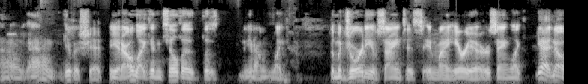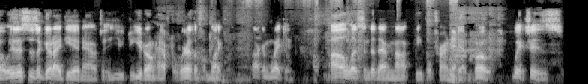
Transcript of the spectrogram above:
I don't, I don't give a shit, you know. Like until the the, you know, like the majority of scientists in my area are saying like, yeah, no, this is a good idea now. To, you you don't have to wear them. I'm like, fucking wicked. I'll listen to them, not people trying to Yeah. get votes, which is,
